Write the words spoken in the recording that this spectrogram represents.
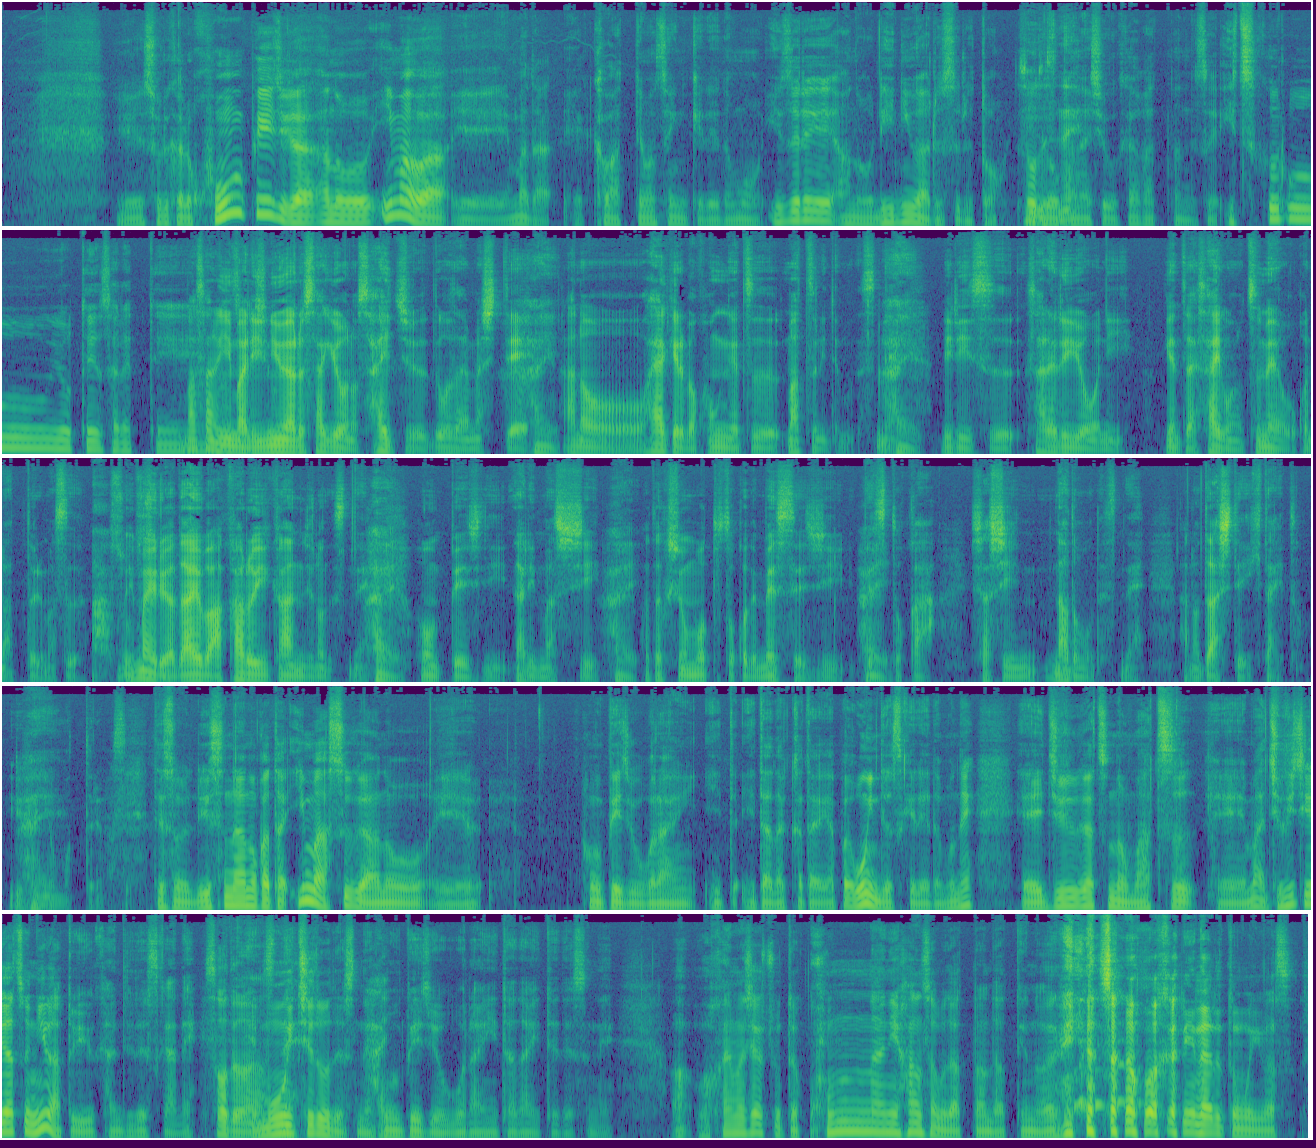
えー、それからホームページがあの今は、えー、まだ変わってませんけれどもいずれあのリニューアルするというお話を伺ったんですが、ね、いつ頃予定されてまさに今リニューアル作業の最中でございまして、はい、あの早ければ今月末にでもですね、はい、リリースされるように現在最後の詰めを行っております。今よりはだいぶ明るい感じのですね、はい、ホームページになりますし、私ももっとそこでメッセージですとか、写真などもですねあの出していきたいというふうに思っております。はい、でそのリスナーの方今すぐあの、えーホームページをご覧いただく方がやっぱり多いんですけれどもね、えー、10月の末、えーまあ、11月にはという感じですかね。そうで、ね、もう一度ですね、はい、ホームページをご覧いただいてですね。あ和歌山社長ってこんなにハンサムだったんだっていうのは 皆さんお分かりになると思います。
